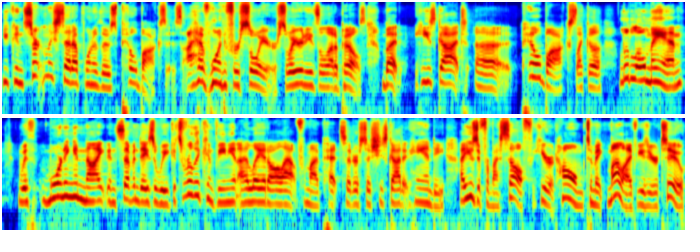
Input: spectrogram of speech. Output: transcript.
you can certainly set up one of those pill boxes. I have one for Sawyer. Sawyer needs a lot of pills, but he's got a pill box like a little old man with morning and night and seven days a week. It's really convenient. I lay it all out for my pet sitter so she's got it handy. I use it for myself here at home to make my life easier too.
